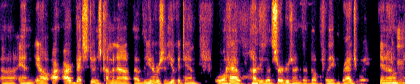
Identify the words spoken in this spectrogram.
Uh, and, you know, our, our vet students coming out of the University of Yucatan will have hundreds of surgeries under their belt before they even graduate, you know. Mm-hmm.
